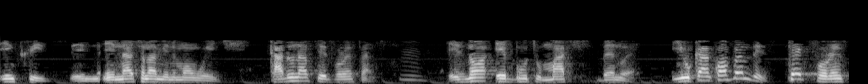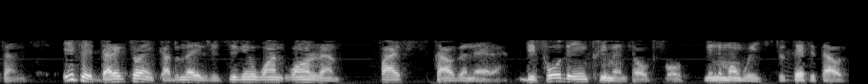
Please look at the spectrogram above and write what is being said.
increase in, in national minimum wage, Kaduna State, for instance, Hmm. is not able to match Benue. You can confirm this. Take, for instance, if a director in Kaduna is receiving one, 105,000 naira before the increment of, of minimum wage to 30,000,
